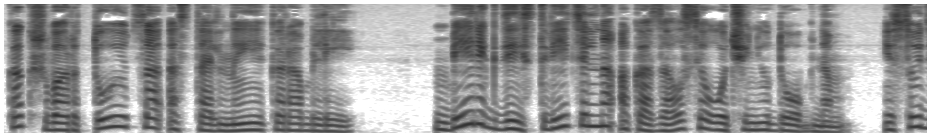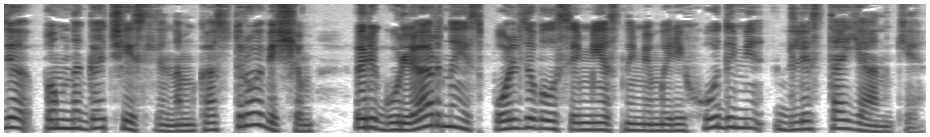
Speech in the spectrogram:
как швартуются остальные корабли. Берег действительно оказался очень удобным, и, судя по многочисленным костровищам, регулярно использовался местными мореходами для стоянки.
